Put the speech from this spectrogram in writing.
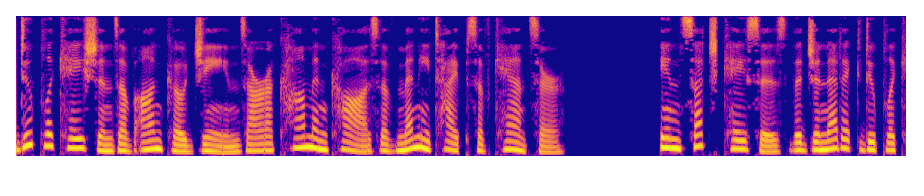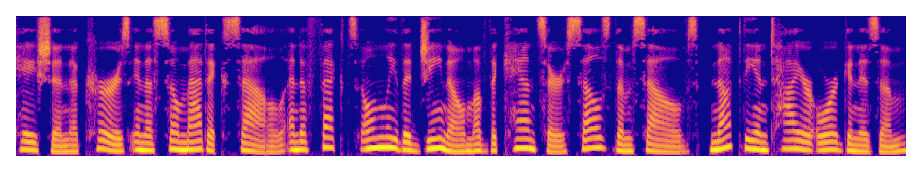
Duplications of oncogenes are a common cause of many types of cancer. In such cases the genetic duplication occurs in a somatic cell and affects only the genome of the cancer cells themselves, not the entire organism,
